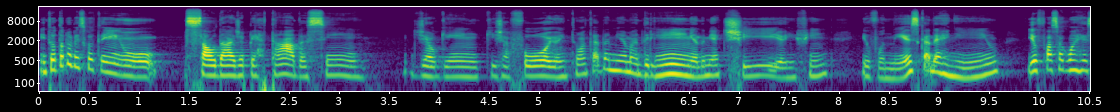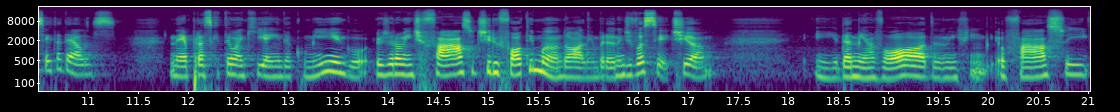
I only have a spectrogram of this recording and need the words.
Então, toda vez que eu tenho saudade apertada, assim, de alguém que já foi, ou então até da minha madrinha, da minha tia, enfim, eu vou nesse caderninho e eu faço alguma receita delas. Né, para as que estão aqui ainda comigo, eu geralmente faço, tiro foto e mando, ó, lembrando de você, te amo. E da minha avó, do, enfim, eu faço e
